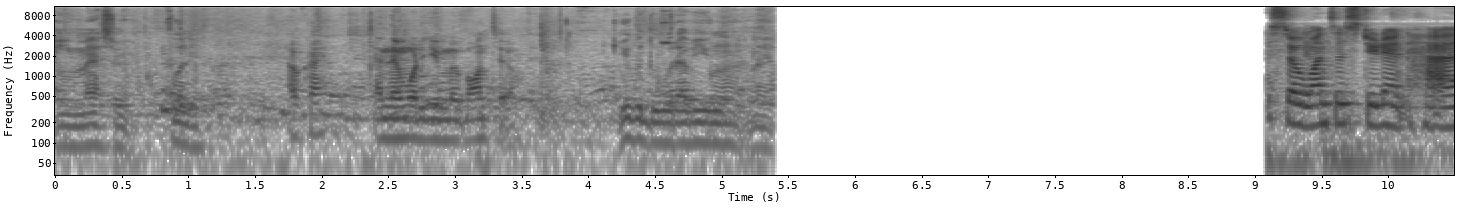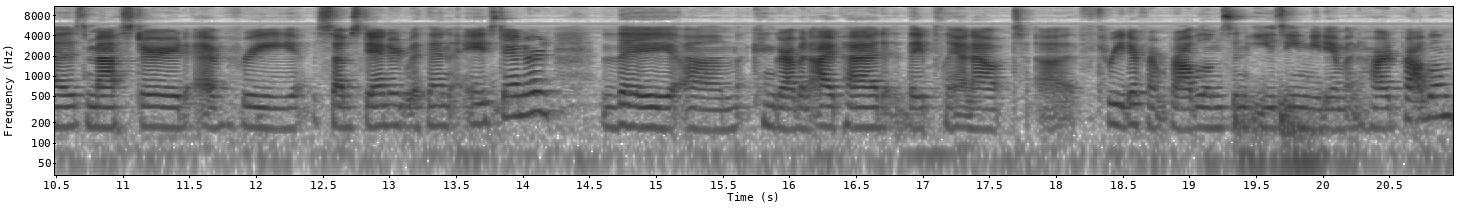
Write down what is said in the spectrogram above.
and you master it fully. Okay. And then what do you move on to? You can do whatever you want. Like So once a student has mastered every substandard within a standard, they um, can grab an iPad, they plan out uh, three different problems, an easy, medium, and hard problem,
